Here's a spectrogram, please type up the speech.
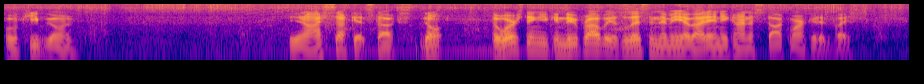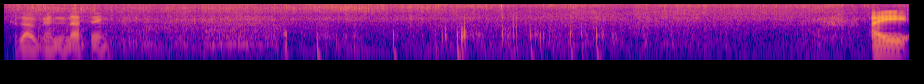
We'll keep going. You know, I suck at stocks. Don't the worst thing you can do probably is listen to me about any kind of stock market advice because I've been nothing. I,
